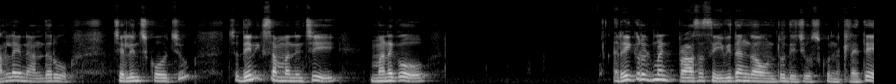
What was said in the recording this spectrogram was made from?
ఆన్లైన్ అందరూ చెల్లించుకోవచ్చు. సో దీనికి సంబంధించి మనకు రిక్రూట్మెంట్ ప్రాసెస్ ఈ విధంగా ఉంటుంది చూసుకున్నట్లయితే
